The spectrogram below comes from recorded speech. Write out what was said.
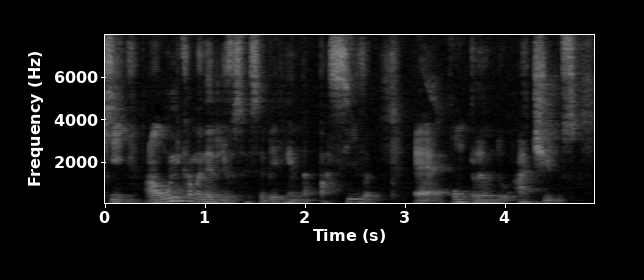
que a única maneira de você receber renda passiva é comprando ativos.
